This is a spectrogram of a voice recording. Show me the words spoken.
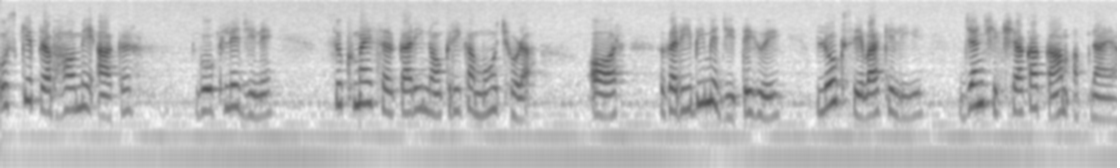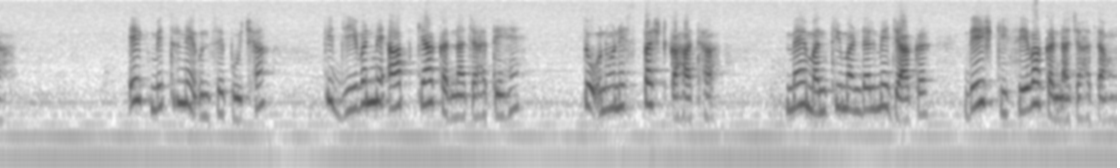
उसके प्रभाव में आकर गोखले जी ने सुखमय सरकारी नौकरी का मोह छोड़ा और गरीबी में जीते हुए लोक सेवा के लिए जन शिक्षा का काम अपनाया। एक मित्र ने उनसे पूछा कि जीवन में आप क्या करना चाहते हैं? तो उन्होंने स्पष्ट कहा था, मैं मंत्रिमंडल में जाकर देश की सेवा करना चाहता हूँ।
